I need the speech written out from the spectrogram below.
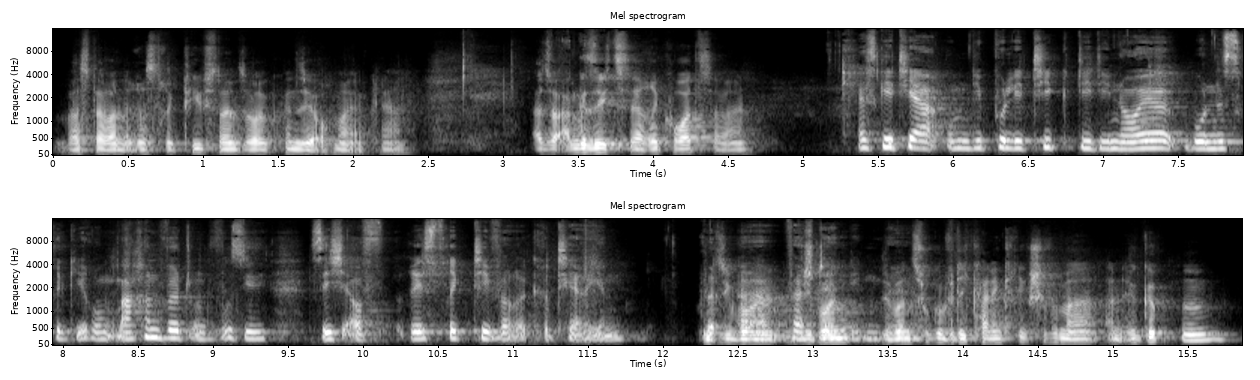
was daran restriktiv sein soll, können Sie auch mal erklären. Also angesichts der Rekordzahlen. Es geht ja um die Politik, die die neue Bundesregierung machen wird und wo sie sich auf restriktivere Kriterien und Sie wollen, äh, Sie wollen, Sie wollen zukünftig keine Kriegsschiffe mehr an Ägypten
